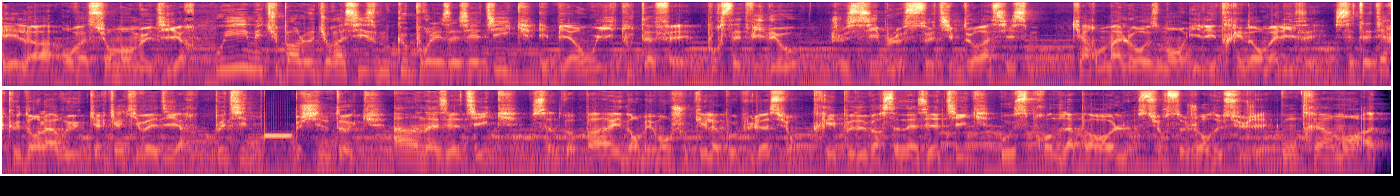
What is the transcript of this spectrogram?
Et là, on va sûrement me dire Oui, mais tu parles du racisme que pour les asiatiques Eh bien oui, tout à fait. Pour cette vidéo, je cible ce type de racisme, car malheureusement, il est très normalisé. C'est-à-dire que dans la rue, quelqu'un qui va dire Petit de Shintok à un asiatique, ça ne va pas énormément choquer la population. Très peu de personnes asiatiques osent prendre la parole sur ce genre de sujet. Contrairement à...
